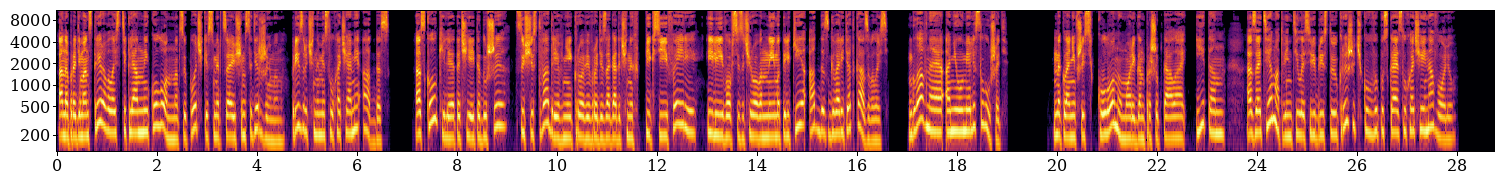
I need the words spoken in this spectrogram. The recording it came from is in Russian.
Она продемонстрировала стеклянный кулон на цепочке с мерцающим содержимым, призрачными слухачами Аддас. Осколки ли это чьей-то души, существа древней крови вроде загадочных Пикси и Фейри, или и вовсе зачарованные мотыльки, Аддас говорить отказывалась. Главное, они умели слушать. Наклонившись к кулону, Мориган прошептала «Итан», а затем отвинтила серебристую крышечку, выпуская слухачей на волю.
